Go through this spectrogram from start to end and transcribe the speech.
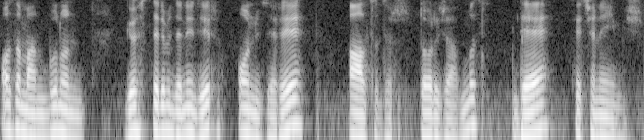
o zaman bunun gösterimi de nedir? 10 üzeri 6'dır. Doğru cevabımız D seçeneğiymiş.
